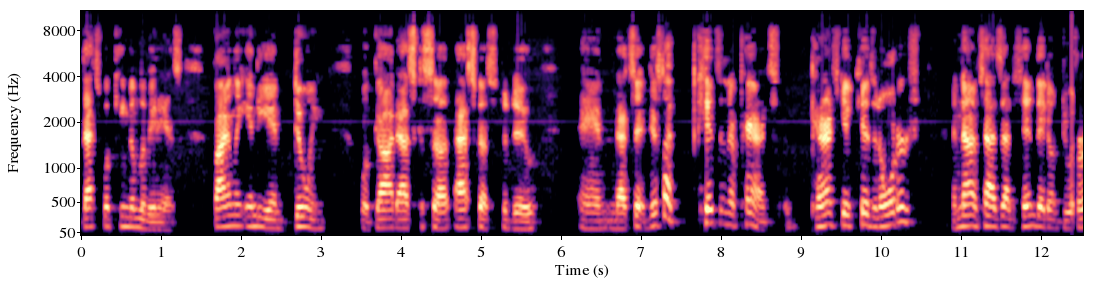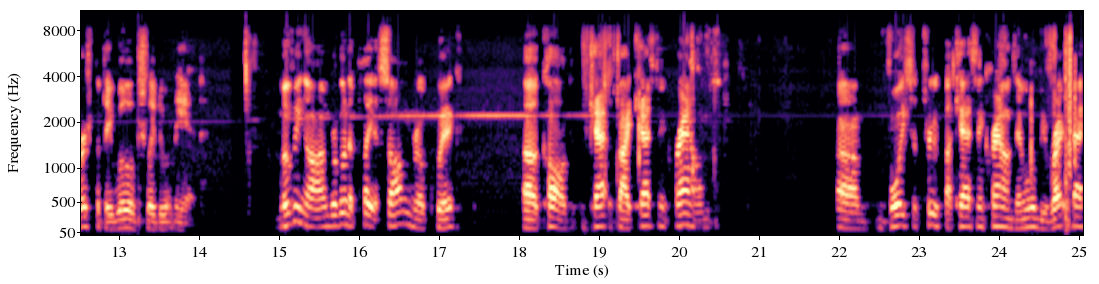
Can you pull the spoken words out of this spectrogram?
That's what kingdom living is. Finally, in the end, doing what God asks us, uh, us to do. And that's it. Just like kids and their parents. Parents give kids an orders, and nine times out of ten, they don't do it first, but they will actually do it in the end. Moving on, we're going to play a song real quick uh, called Cat by Casting Crowns. Um, Voice of Truth by Casting Crowns, and we'll be right back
